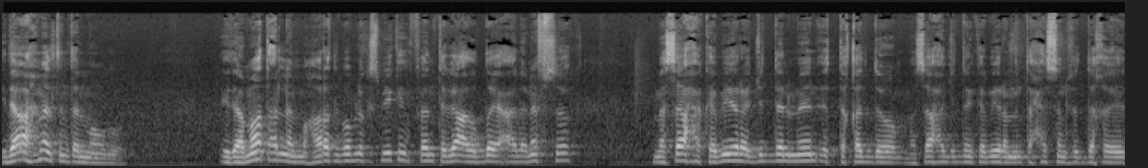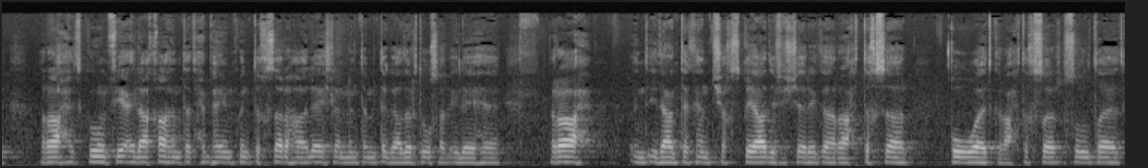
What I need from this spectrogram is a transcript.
إذا أهملت أنت الموضوع إذا ما تعلمت مهارات الببليك سبيكينج فأنت قاعد تضيع على نفسك مساحة كبيرة جدا من التقدم مساحة جدا كبيرة من تحسن في الدخل راح تكون في علاقات أنت تحبها يمكن تخسرها. ليش؟ لأن أنت انت قادر توصل إليها؟ راح إذا أنت كنت شخص قيادي في الشركة راح تخسر قوتك راح تخسر سلطتك.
